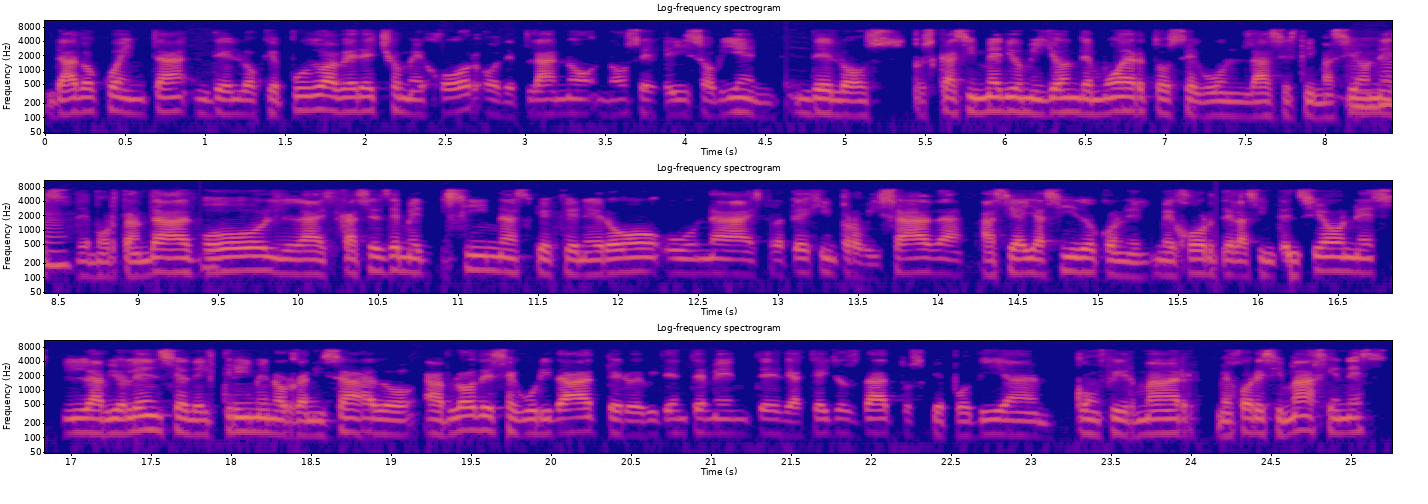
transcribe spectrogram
dado cuenta de lo que pudo haber hecho mejor o de plano no se hizo bien, de los pues casi medio millón de muertos según las estimaciones de mortandad o la escasez de medicinas que generó una estrategia improvisada, así haya sido con el mejor de las intenciones, la violencia del crimen organizado, habló de seguridad, pero evidentemente de aquellos datos que podían confirmar mejores imágenes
